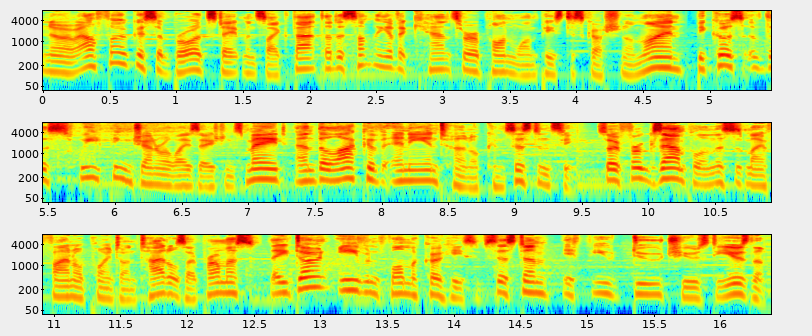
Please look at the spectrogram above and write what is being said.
No, our focus are broad statements like that that are something of a cancer upon One Piece discussion online because of the sweeping generalizations made and the lack of any internal consistency. So for example, and this is my final point on titles I promise, they don't even form a cohesive system if you do choose to use them.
